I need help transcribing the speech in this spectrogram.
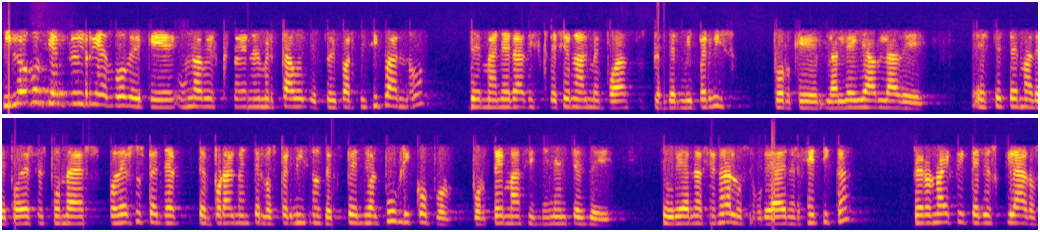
Y luego siempre el riesgo de que una vez que estoy en el mercado y estoy participando, de manera discrecional me puedan suspender mi permiso, porque la ley habla de este tema de poder suspender, poder suspender temporalmente los permisos de expendio al público por, por temas inminentes de seguridad nacional o seguridad energética, pero no hay criterios claros.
